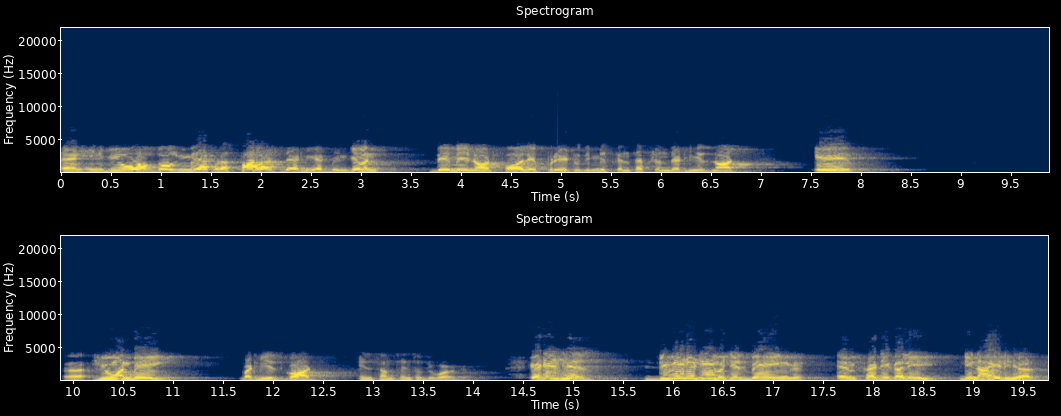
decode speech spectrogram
and in view of those miraculous powers that he had been given, they may not fall a prey to the misconception that he is not a uh, human being, but he is God in some sense of the word. It is his divinity which is being emphatically denied here,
